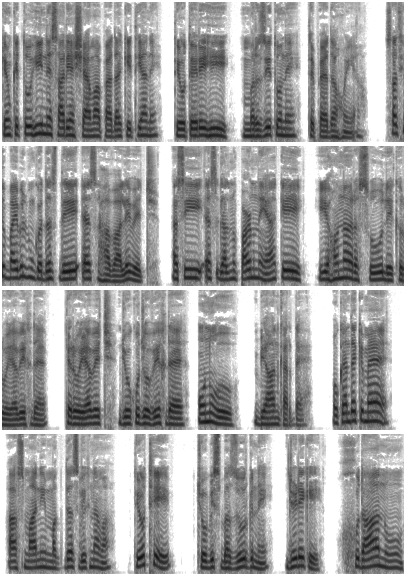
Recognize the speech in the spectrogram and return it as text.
ਕਿਉਂਕਿ ਤੂੰ ਹੀ ਨੇ ਸਾਰੀਆਂ ਸ਼ੈਵਾਂ ਪੈਦਾ ਕੀਤੀਆਂ ਨੇ ਤੇ ਉਹ ਤੇਰੀ ਹੀ ਮਰਜ਼ੀ ਤੋਂ ਨੇ ਤੇ ਪੈਦਾ ਹੋਈਆਂ ਸਾਥੀਓ, ਬਾਈਬਲ ਮੁਕੱਦਸ ਦੇ ਇਸ ਹਵਾਲੇ ਵਿੱਚ ਅਸੀਂ ਇਸ ਗੱਲ ਨੂੰ ਪੜ੍ਹਨੇ ਆ ਕਿ ਯਹੋਨਾ ਰਸੂਲ ਇੱਕ ਰੋਇਆ ਵੇਖਦਾ ਹੈ ਤੇ ਰੋਇਆ ਵਿੱਚ ਜੋ ਕੁਝ ਉਹ ਵੇਖਦਾ ਹੈ, ਉਹਨੂੰ ਉਹ ਬਿਆਨ ਕਰਦਾ ਹੈ। ਉਹ ਕਹਿੰਦਾ ਕਿ ਮੈਂ ਆਸਮਾਨੀ ਮਕਦਸ ਵੇਖਣਾ ਵਾ ਤੇ ਉੱਥੇ 24 ਬਜ਼ੁਰਗ ਨੇ ਜਿਹੜੇ ਕਿ ਖੁਦਾ ਨੂੰ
